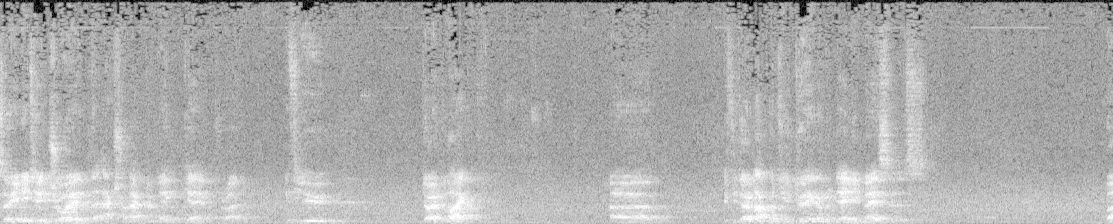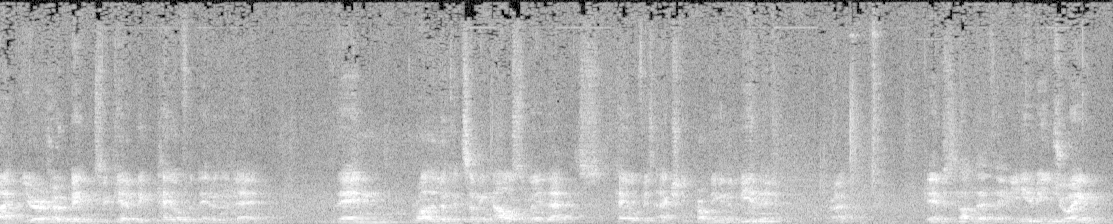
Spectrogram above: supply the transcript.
So you need to enjoy the actual act of making games, right? If you don't like, uh, if you don't like what you're doing on a daily basis, but you're hoping to get a big payoff at the end of the day, then rather look at something else where that payoff is actually probably going to be there, right? Games is not that thing. You need to be enjoying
